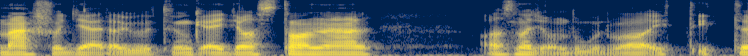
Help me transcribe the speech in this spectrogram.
másodjára ültünk egy asztalnál, az nagyon durva. Itt, itt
